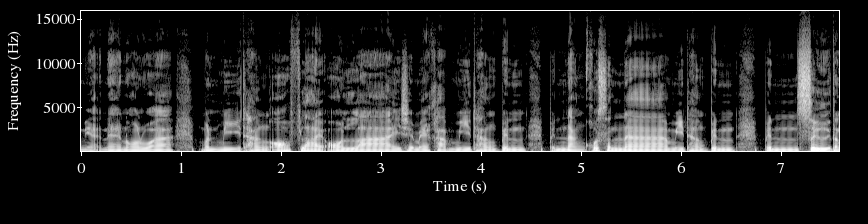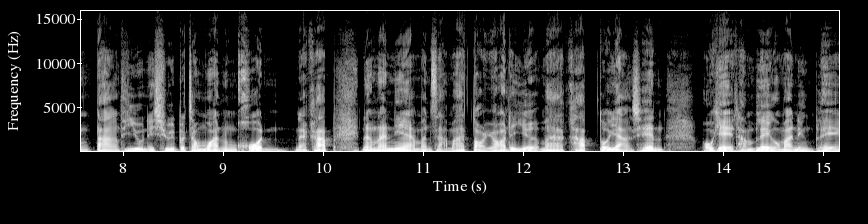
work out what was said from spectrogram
เนี่ยแน่นอนว่ามันมีทั้งออฟไลน์ออนไลน์ใช่ไหมครับมีทั้งเป็นเป็นหนังโฆษณา มีทั้งเป็นเป็นสื่อต่างๆ ที่อยู่ในชีวิตประจำวันของคนนะครับดังนั้นเนี่ยมันสามารถต่อยอดได้เยอะมากครับตัวอย่างเช่นโอเคทำเพลงออกมา 1 เพลง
